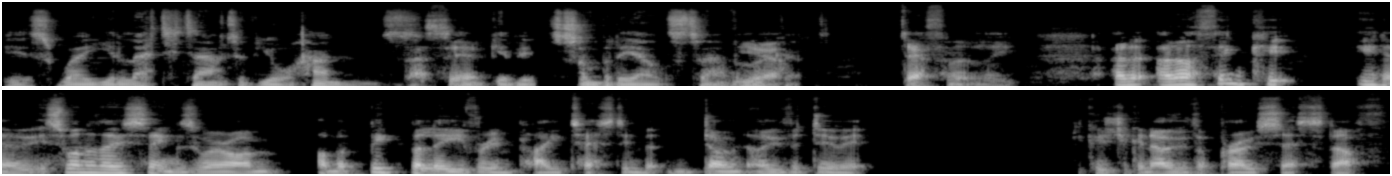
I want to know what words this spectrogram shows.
is where you let it out of your hands. That's it. give it to somebody else to have a yeah, look at. Definitely, and and I think it. You know, it's one of those things where I'm I'm a big believer in play testing, but don't overdo it because you can over process stuff.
